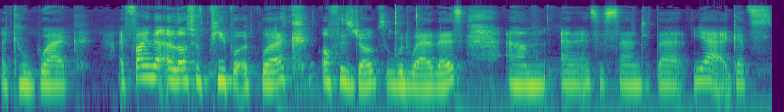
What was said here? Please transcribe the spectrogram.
like a work I find that a lot of people at work, office jobs, would wear this. Um, and it's a scent that, yeah, it gets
